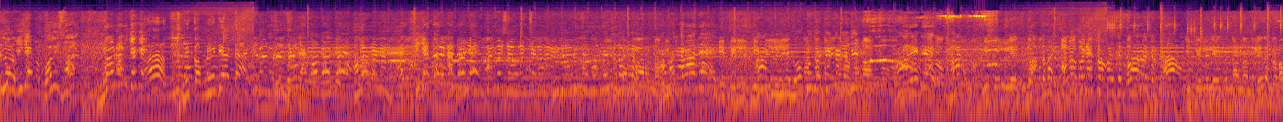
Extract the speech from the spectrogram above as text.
నువ్వు బీజేపీ పోలీస్ వా? నువ్వు ఎవరు అడిగేది? ఆ, మీ కమ్యూనిటీ అంట మీ పెళ్ళి మీ పెళ్ళి లేదు. మీ పెళ్ళి లేదు మీ పెళ్ళి లేదండి అన్న లేదన్నా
